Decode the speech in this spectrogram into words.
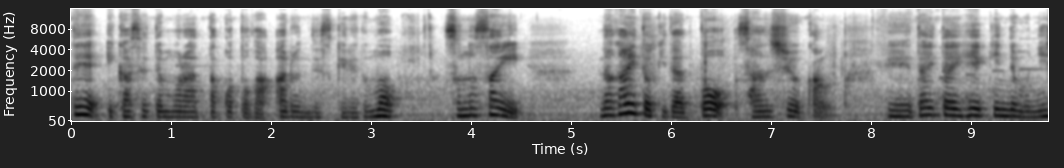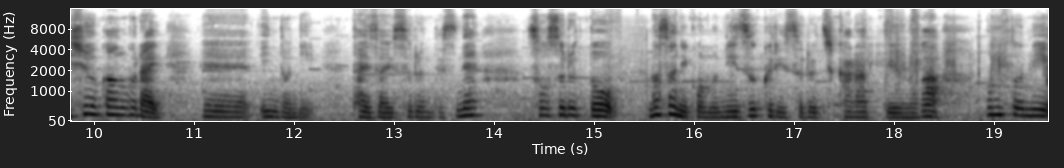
で行かせてもらったことがあるんですけれどもその際長い時だと3週間、えー、だいたい平均でも2週間ぐらい、えー、インドに滞在するんですね。そうするとまさにこの荷造りする力っていうのが本当に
